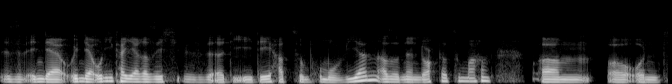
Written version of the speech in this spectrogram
in der, in der Uni-Karriere sich äh, die Idee hat zu promovieren, also einen Doktor zu machen ähm, äh, und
